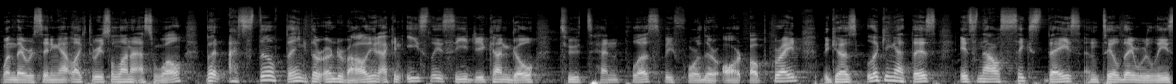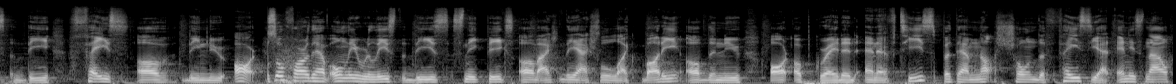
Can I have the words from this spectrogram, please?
when they were sitting at like 3 Solana as well, but I still think they're undervalued. I can easily see Jikan go to 10 plus before their art upgrade because looking at this, it's now 6 days until they release the face of the new art. So far, they have only released these sneak peeks of actually the actual like body of the new art upgraded NFTs, but they have not shown the face yet. And it's now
